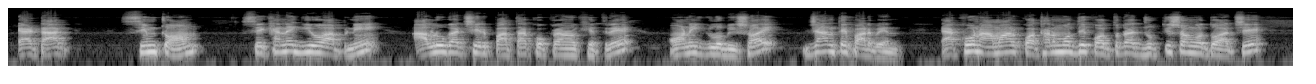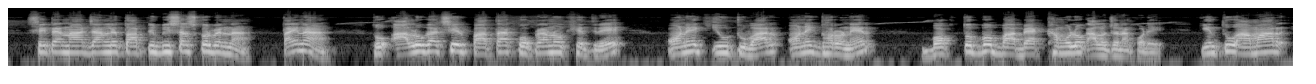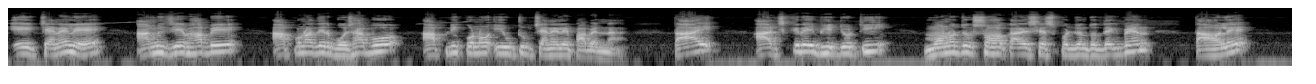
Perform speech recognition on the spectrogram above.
attack symptom সেখানে গিয়েও আপনি আলু গাছের পাতা কোঁকড়ানোর ক্ষেত্রে অনেকগুলো বিষয় জানতে পারবেন। এখন আমার কথার মধ্যে কতটা যুক্তিসঙ্গত আছে, সেটা না জানলে তো আপনি বিশ্বাস করবেন না, তাই না? তো আলু গাছের পাতা কোঁকড়ানোর ক্ষেত্রে অনেক ইউটিউবার অনেক ধরনের বক্তব্য বা ব্যাখ্যামূলক আলোচনা করে। কিন্তু আমার এই চ্যানেলে আমি যেভাবে আপনাদের বোঝাবো, আপনি কোনো ইউটিউব চ্যানেলে পাবেন না। তাই আজকের এই ভিডিওটি মনোযোগ সহকারে শেষ পর্যন্ত দেখবেন, তাহলে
